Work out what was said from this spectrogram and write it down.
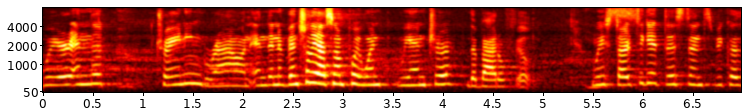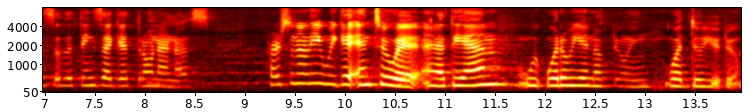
We're in the training ground and then eventually at some point when we enter the battlefield, we start to get distance because of the things that get thrown at us. Personally, we get into it and at the end, what do we end up doing? What do you do?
